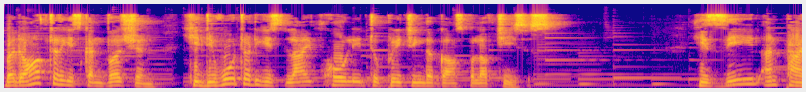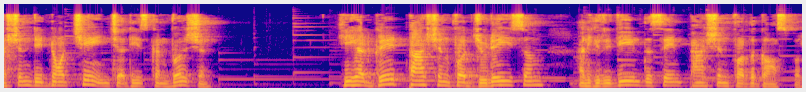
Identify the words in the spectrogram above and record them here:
But after his conversion, he devoted his life wholly to preaching the gospel of Jesus. His zeal and passion did not change at his conversion. He had great passion for Judaism and he revealed the same passion for the gospel.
